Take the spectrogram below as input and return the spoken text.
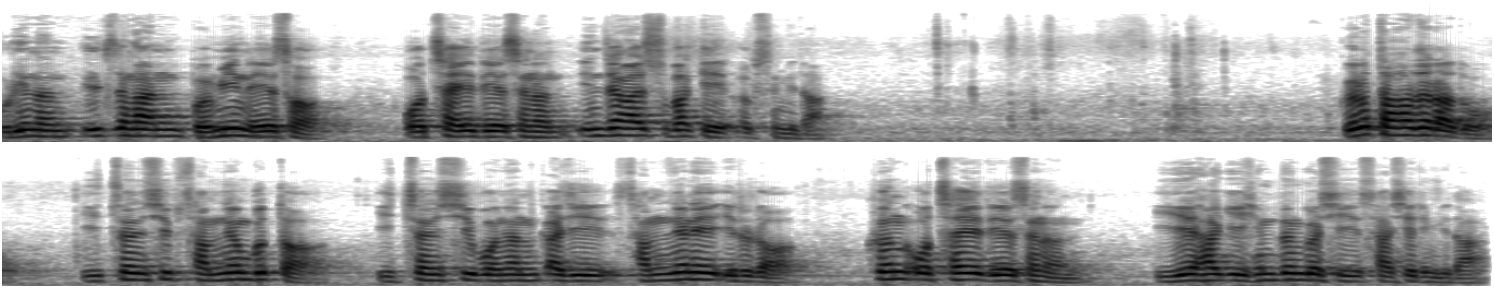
우리는 일정한 범위 내에서 오차에 대해서는 인정할 수밖에 없습니다. 그렇다 하더라도 2013년부터 2015년까지 3년에 이르러 큰 오차에 대해서는 이해하기 힘든 것이 사실입니다.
